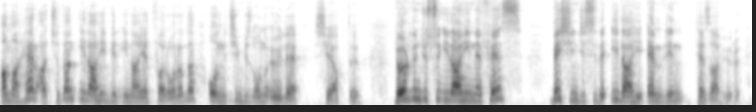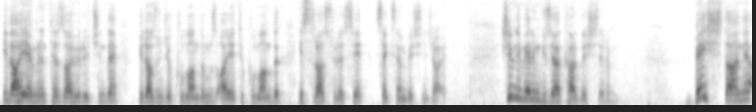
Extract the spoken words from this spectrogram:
Ama her açıdan ilahi bir inayet var orada onun için biz onu öyle şey yaptık. Dördüncüsü ilahi nefes beşincisi de ilahi emrin tezahürü. İlahi emrin tezahürü içinde biraz önce kullandığımız ayeti kullandık İsra suresi 85. ayet. Şimdi benim güzel kardeşlerim 5 tane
